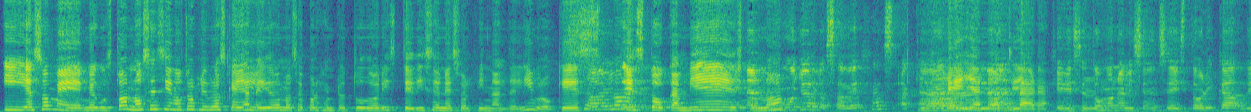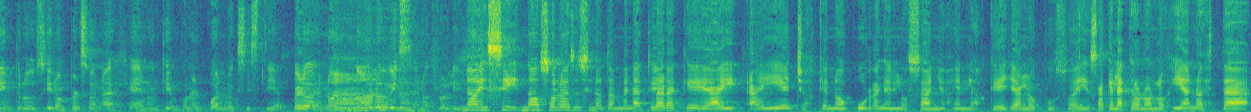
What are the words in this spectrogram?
Y eso me, me, gustó. No sé si en otros libros que hayan leído, no sé, por ejemplo, tú, Doris, te dicen eso al final del libro, que es esto, cambié esto, en el ¿no? de las abejas aclara ah, ella lo aclara. que se toma una licencia histórica de introducir un personaje en un tiempo en el cual no existía, pero no, no lo he visto en otro libro. No, y sí, no solo eso, sino también aclara que hay, hay hechos que no ocurren en los años en los que ella lo puso ahí, o sea, que la cronología no está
